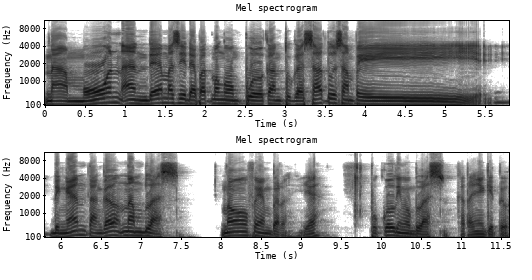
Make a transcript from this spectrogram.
Namun Anda masih dapat mengumpulkan tugas 1 sampai dengan tanggal 16 November ya. Pukul 15 katanya gitu.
